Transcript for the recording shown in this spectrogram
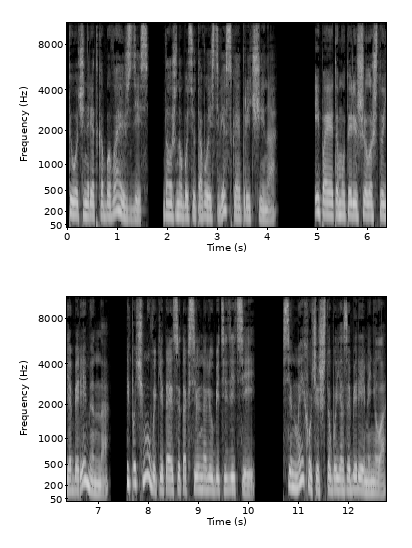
Ты очень редко бываешь здесь. Должно быть, у того есть веская причина. И поэтому ты решила, что я беременна? И почему вы, китайцы, так сильно любите детей? Син Мэй хочет, чтобы я забеременела.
